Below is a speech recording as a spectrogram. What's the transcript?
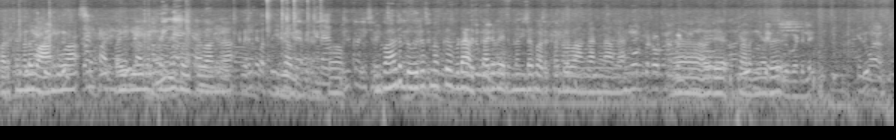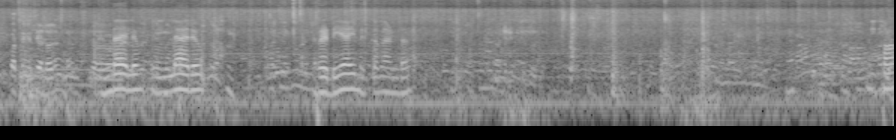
പടക്കങ്ങൾ വാങ്ങുക വൈകിയിൽ തന്നെ പോയിട്ട് വാങ്ങുക. ഒരുപാട് ദൂരത്തു നിന്നൊക്കെ ഇവിടെ ആൾക്കാർ വരുന്നുണ്ട് പടക്കങ്ങൾ വാങ്ങാൻ എന്നാണ് അവർ പറഞ്ഞത്. എന്തായാലും എല്ലാവരും റെഡിയായി നിൽക്കുന്നുണ്ട്. അപ്പോൾ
